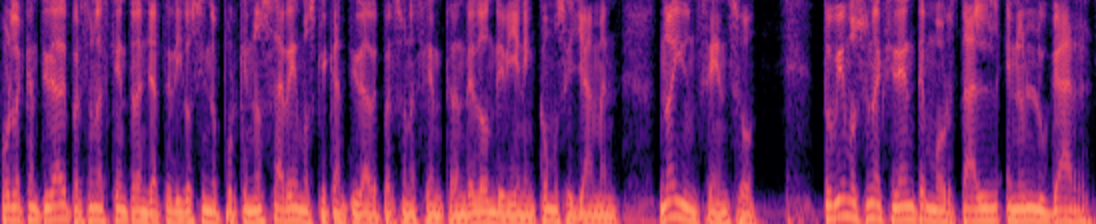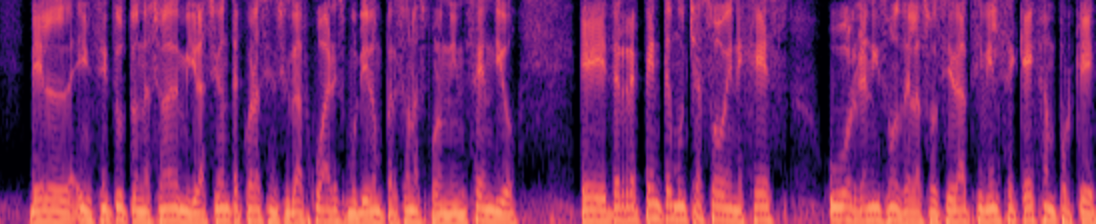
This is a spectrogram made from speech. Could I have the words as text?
por la cantidad de personas que entran, ya te digo, sino porque no sabemos qué cantidad de personas entran, de dónde vienen, cómo se llaman. No hay un censo. Tuvimos un accidente mortal en un lugar del Instituto Nacional de Migración, ¿te acuerdas? En Ciudad Juárez murieron personas por un incendio. Eh, de repente muchas ONGs u organismos de la sociedad civil se quejan porque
